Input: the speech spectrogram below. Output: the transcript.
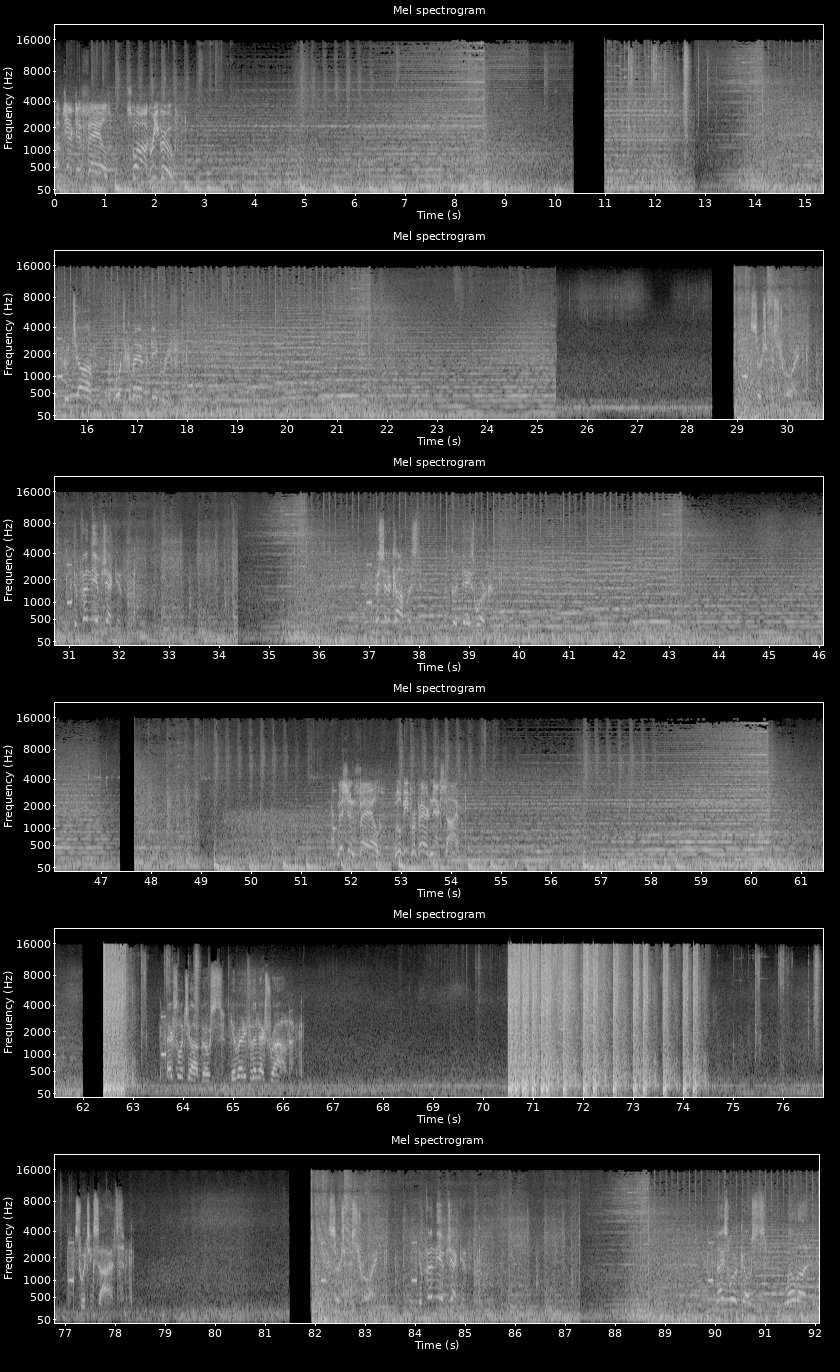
Objective failed. Squad, regroup. Good job. Report to command for debrief. Search and destroy. Defend the objective. Mission accomplished. A good day's work. Mission failed. We'll be prepared next time. Excellent job, Ghosts. Get ready for the next round. Switching sides. Search and destroy. Defend the objective. Nice work, Ghosts. Well done.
